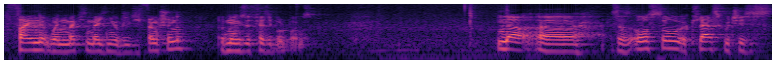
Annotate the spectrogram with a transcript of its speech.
find when maximizing your objective function among the feasible points. Now, uh, there's also a class which is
